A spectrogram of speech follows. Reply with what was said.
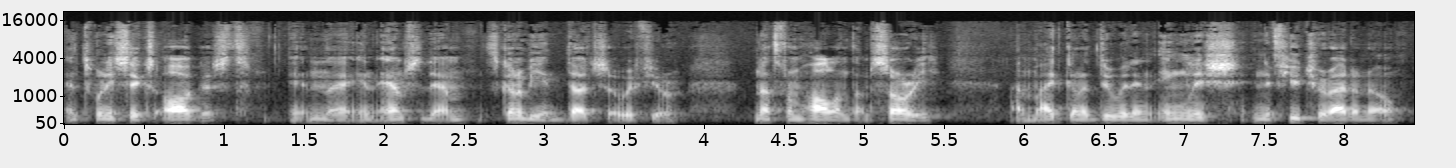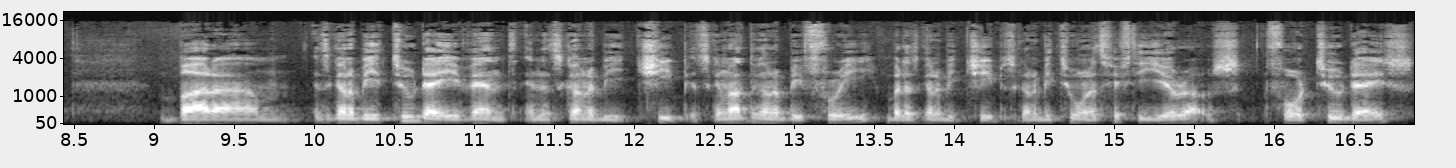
and 26 August in uh, in Amsterdam. It's going to be in Dutch, so if you're not from Holland, I'm sorry. I might going to do it in English in the future. I don't know, but um, it's going to be a two-day event, and it's going to be cheap. It's not going to be free, but it's going to be cheap. It's going to be 250 euros for two days,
